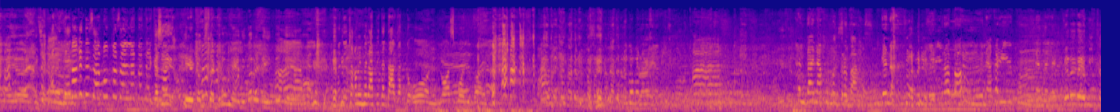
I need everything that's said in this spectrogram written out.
ngayon. Kung sakali. Bakit usapang kasal na to? Teka Kasi lang. here comes the groom eh, di ba related eh. Ano, tsaka may malapit na dagat doon. Ross Boulevard. Ah, handa na akong magtrabaho. Ganon. Trabaho muna. Career po muna talaga. Pero ready sa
